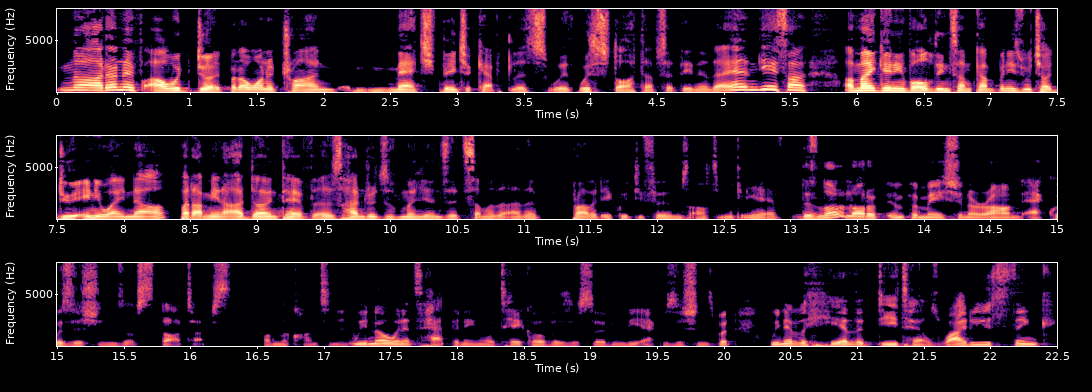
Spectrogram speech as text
No, I don't know if I would do it, but I want to try and match venture capitalists with, with startups at the end of the day. And yes, I, I may get involved in some companies, which I do anyway now, but I mean, I don't have those hundreds of millions that some of the other private equity firms ultimately have. There's not a lot of information around acquisitions of startups on the continent. We know when it's happening or takeovers or certainly acquisitions, but we never hear the details. Why do you think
